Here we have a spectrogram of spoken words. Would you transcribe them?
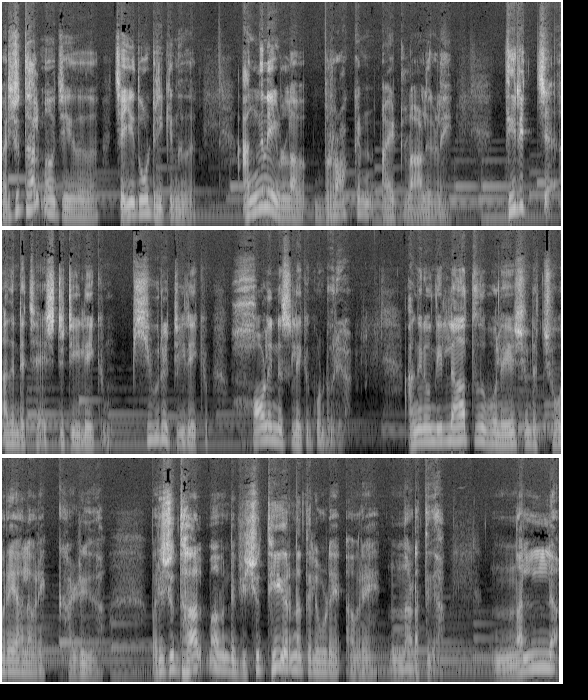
പരിശുദ്ധാത്മാവ് ചെയ്തത് ചെയ്തുകൊണ്ടിരിക്കുന്നത് അങ്ങനെയുള്ള ബ്രോക്കൺ ആയിട്ടുള്ള ആളുകളെ തിരിച്ച് അതിന്റെ ചേസ്റ്റിറ്റിയിലേക്കും പ്യൂരിറ്റിയിലേക്കും ഹോളിനെസ്സിലേക്കും കൊണ്ടുവരിക. അങ്ങനെ ഒന്നില്ലാത്തതുപോലെ യേശുവിന്റെ ചോരയാൽ അവരെ കഴുകുക. പരിശുദ്ധാത്മാവിന്റെ വിശുദ്ധീകരണത്തിലൂടെ അവരെ നടത്തുക. നല്ല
